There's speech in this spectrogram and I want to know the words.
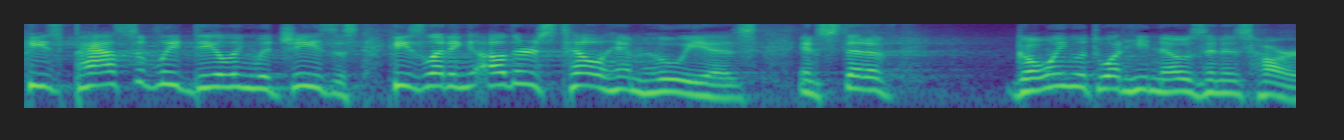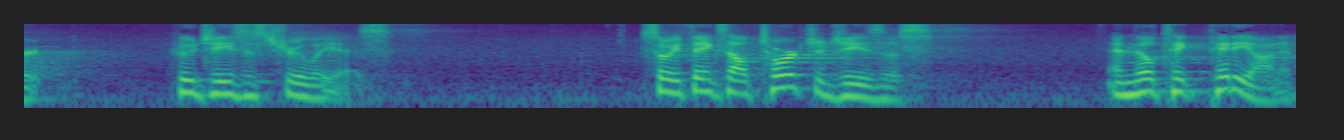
He's passively dealing with Jesus. He's letting others tell him who he is instead of going with what he knows in his heart who Jesus truly is. So he thinks, I'll torture Jesus and they'll take pity on him.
